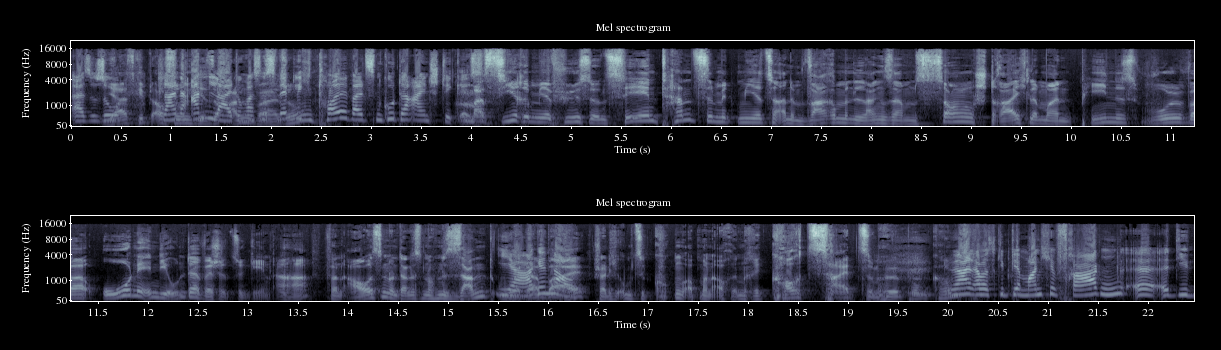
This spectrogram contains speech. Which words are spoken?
also so Ja, es kleine so so Anleitungen. Das ist wirklich toll, weil es ein guter Einstieg ist. Massiere mir Füße und Zehen, tanze mit mir zu einem warmen, langsamen Song, streichle meinen Penis, Vulva, ohne in die Unterwäsche zu gehen. Aha. Von außen und dann ist noch eine Sanduhr Ja, dabei. genau. Wahrscheinlich um zu gucken, ob man auch in Rekordzeit zum Höhepunkt kommt. Nein, aber es gibt ja manche Fragen, äh, die,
